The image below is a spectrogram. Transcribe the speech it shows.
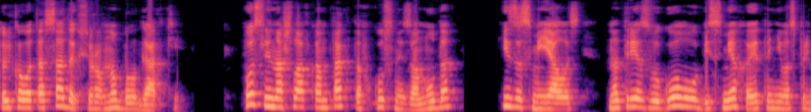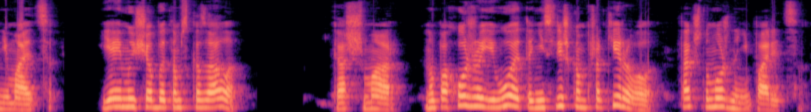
Только вот осадок все равно был гадкий. После нашла в контактах вкусный зануда и засмеялась. На трезвую голову без смеха это не воспринимается. Я ему еще об этом сказала? Кошмар. Но, похоже, его это не слишком шокировало, так что можно не париться.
